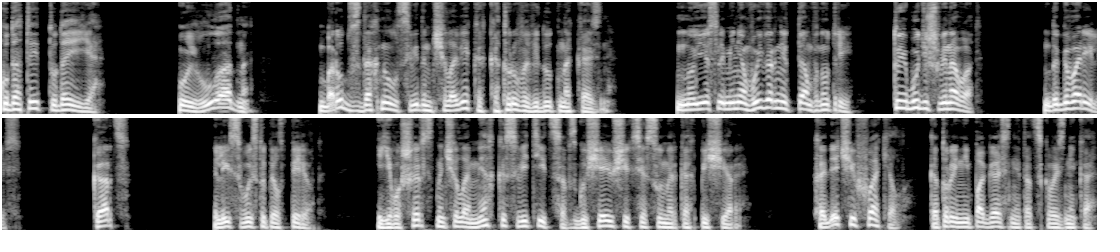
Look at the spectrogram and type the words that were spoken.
Куда ты, туда и я». «Ой, ладно». Барут вздохнул с видом человека, которого ведут на казнь. «Но если меня вывернет там внутри, ты будешь виноват». Договорились. Карц. Лис выступил вперед. Его шерсть начала мягко светиться в сгущающихся сумерках пещеры. Ходячий факел, который не погаснет от сквозняка.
